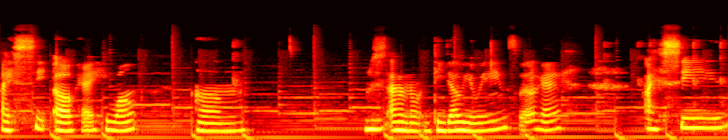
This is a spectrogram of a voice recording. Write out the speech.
I see. Oh, okay, he won't. Um, I don't know what DW means, but okay. I see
